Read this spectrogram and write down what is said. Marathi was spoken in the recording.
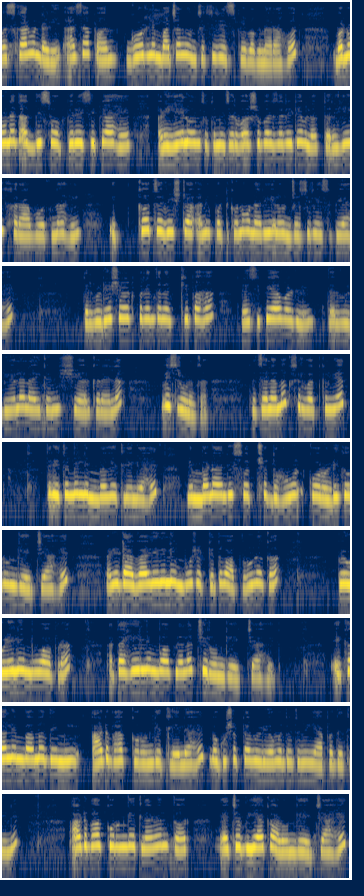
नमस्कार मंडळी आज आपण गोड लिंबाच्या लोणच्याची रेसिपी बघणार आहोत. बनवण्यात अगदी सोपी रेसिपी आहे आणि हे लोणचं तुम्ही जर वर्षभर जरी ठेवलं तरीही खराब होत नाही. इतकं चविष्ट आणि पटकन होणारी ही लोणच्याची रेसिपी आहे. तर व्हिडिओ शेवटपर्यंत नक्की पहा. रेसिपी आवडली तर व्हिडिओला लाईक आणि शेअर करायला विसरू नका. तर चला मग सुरुवात करूयात. तर इथे मी लिंब घेतलेली आहेत. लिंबांना आधी स्वच्छ धुवून कोरडी करून घ्यायची आहेत. आणि डागाळलेली लिंबू शक्यतो वापरू नका. पिवळी लिंबू वापरा. आता ही लिंबू आपल्याला चिरून घ्यायची आहेत. एका लिंबामध्ये मी आठ भाग करून घेतलेले आहेत. बघू शकता व्हिडिओमध्ये तुम्ही या पद्धतीने. आठ भाग करून घेतल्यानंतर याच्या बिया काढून घ्यायच्या आहेत.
